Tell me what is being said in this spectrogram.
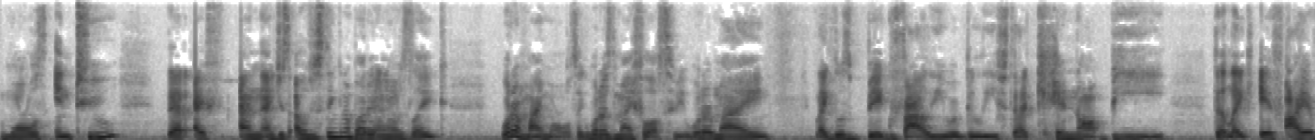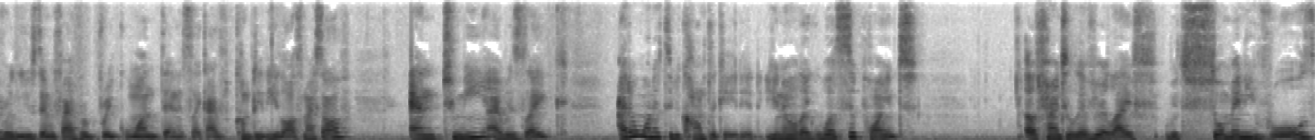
morals into that I and I just I was just thinking about it and I was like, what are my morals? Like what is my philosophy? What are my like those big value or beliefs that cannot be that like if I ever lose them, if I ever break one, then it's like I've completely lost myself. And to me, I was like, I don't want it to be complicated. You know, like, what's the point of trying to live your life with so many rules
